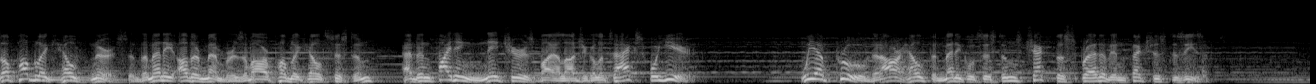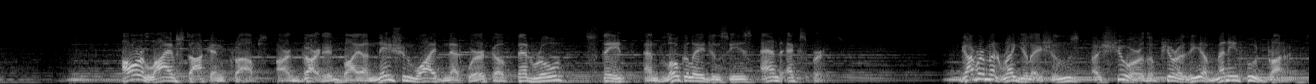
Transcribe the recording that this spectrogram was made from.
The public health nurse and the many other members of our public health system have been fighting nature's biological attacks for years. We have proved that our health and medical systems check the spread of infectious diseases. Our livestock and crops are guarded by a nationwide network of federal, state, and local agencies and experts. Government regulations assure the purity of many food products.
